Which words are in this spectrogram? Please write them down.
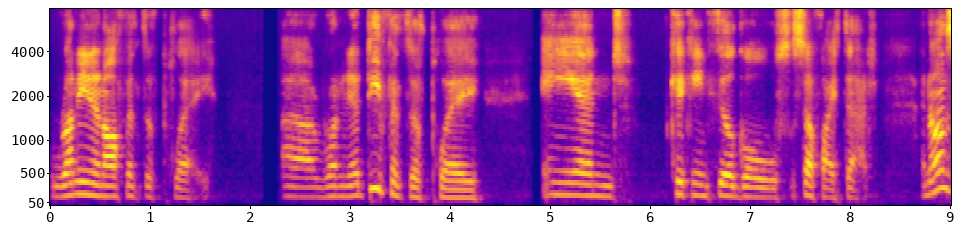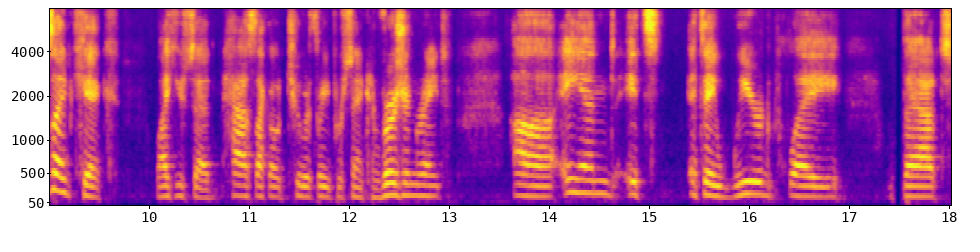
running an offensive play, uh, running a defensive play, and kicking field goals, stuff like that. An onside kick, like you said, has like a two or three percent conversion rate, uh, and it's it's a weird play that,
